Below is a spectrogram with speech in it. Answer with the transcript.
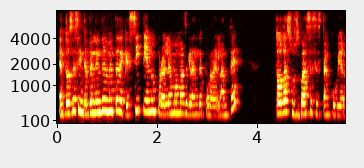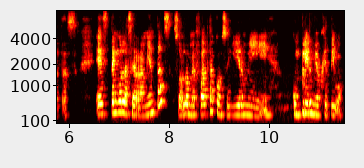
Entonces, independientemente de que sí tiene un problema más grande por delante, todas sus bases están cubiertas. Es, tengo las herramientas, solo me falta conseguir mi, cumplir mi objetivo.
